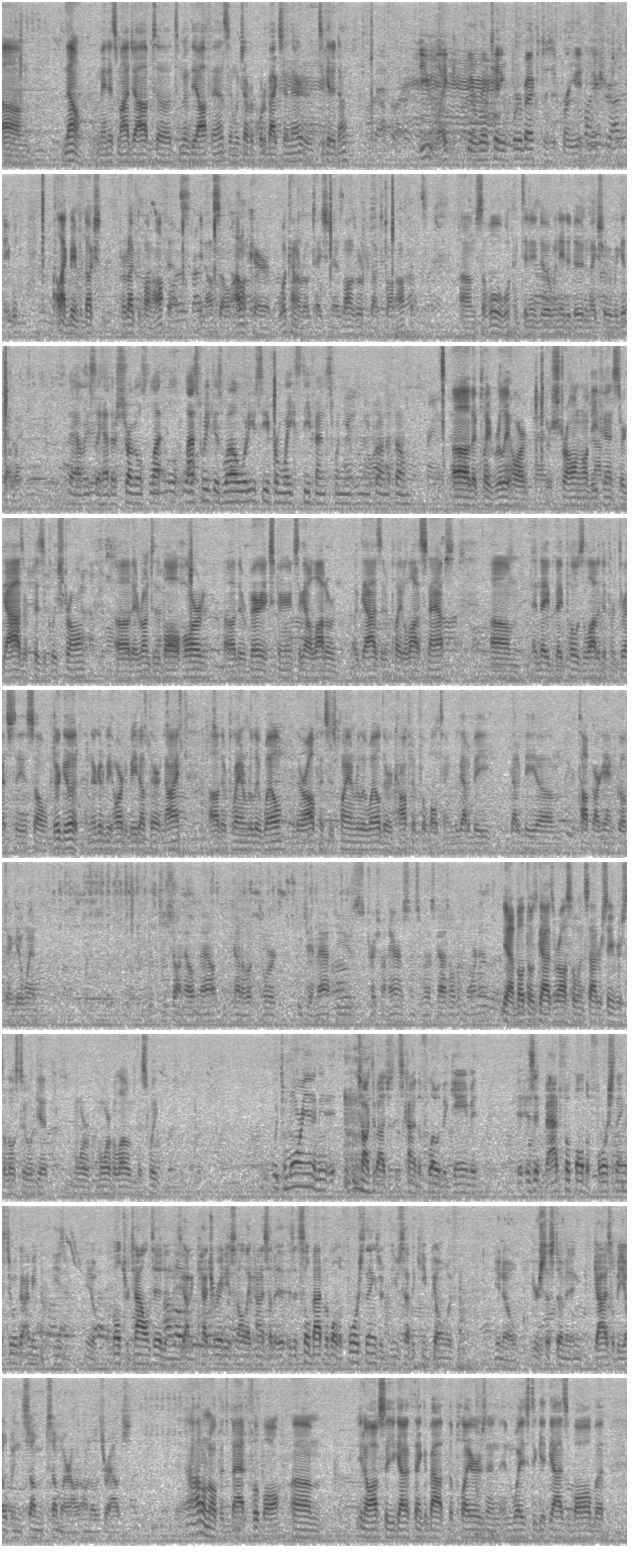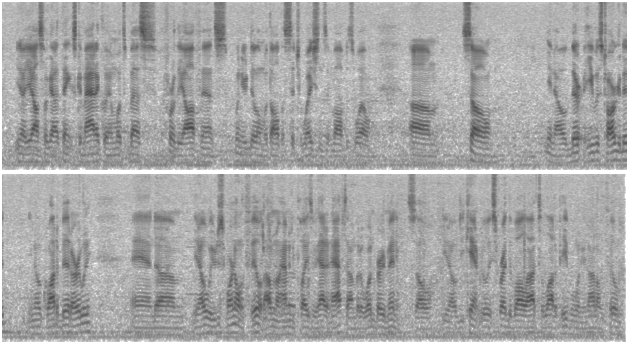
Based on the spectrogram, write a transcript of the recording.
um, no, I mean it's my job to, to move the offense and whichever quarterback's in there to, to get it done. Do you like you know, rotating quarterbacks? Does it bring anything extra to the table? I like being production productive on offense. You know, so I don't care what kind of rotation is, as long as we're productive on offense. Um, so we'll we'll continue to do what we need to do to make sure that we get that way. They obviously had their struggles last week as well. What do you see from Wake's defense when you when you put on the film? Uh, they played really hard. They're strong on defense. Their guys are physically strong. Uh, they run to the ball hard. Uh, they're very experienced. They got a lot of guys that have played a lot of snaps. Um, and they, they pose a lot of different threats to you. So they're good, and they're going to be hard to beat up there at night. Uh, they're playing really well. Their offense is playing really well. They're a confident football team. We got to be got to be um, top of our game to go up there and get a win. With Keyshawn Helton out, you kind of look toward DJ Matthews, Tre'Shaun Harrison, some of those guys a little bit more now? Yeah, both those guys are also inside receivers, so those two will get more more of a load this week. with Tamorrion, I mean, it, you talked about just it's kind of the flow of the game. It i- is it bad football to force things to a guy? I mean, he's you know ultra talented and he's got a catch radius and all that kind of stuff. Is it still bad football to force things, or do you just have to keep going with you know your system and, guys will be open some somewhere on, on those routes? I don't know if it's bad football. Um, you know, obviously you got to think about the players and, and ways to get guys the ball, but you know you also got to think schematically and what's best for the offense when you're dealing with all the situations involved as well. Um, so, you know, there, he was targeted, you know, quite a bit early, and um, you know we just weren't on the field. I don't know how many plays we had at halftime, but it wasn't very many. So you know you can't really spread the ball out to a lot of people when you're not on the field.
